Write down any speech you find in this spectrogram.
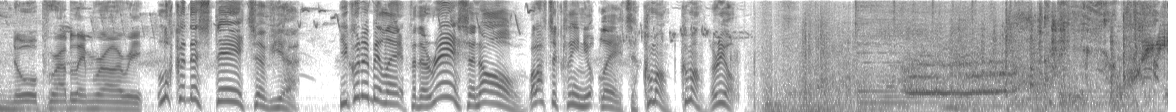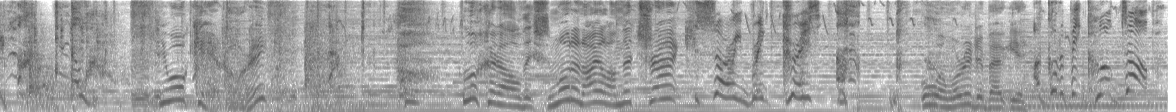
no problem, Roary. Look at the state of you. You're going to be late for the race and all. We'll have to clean you up later. Come on, come on, hurry up. You okay, Roary? Look at all this mud and oil on the track. Sorry, Big Chris. Oh, I'm worried about you. I got a bit clogged up.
